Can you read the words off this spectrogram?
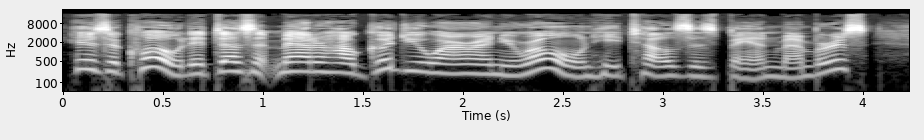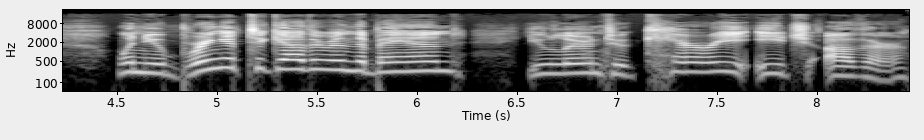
Here's a quote It doesn't matter how good you are on your own, he tells his band members. When you bring it together in the band, you learn to carry each other.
